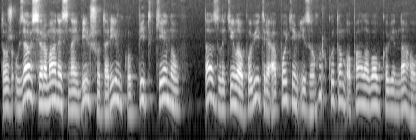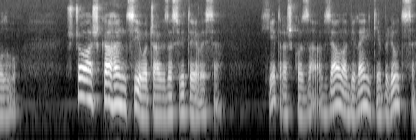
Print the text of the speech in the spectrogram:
Тож узяв сіроманець найбільшу тарілку, підкинув та злетіла в повітря, а потім із гуркутом опала вовкові на голову. Що аж каганці в очах засвітилися. Хитра ж коза взяла біленьке блюдце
